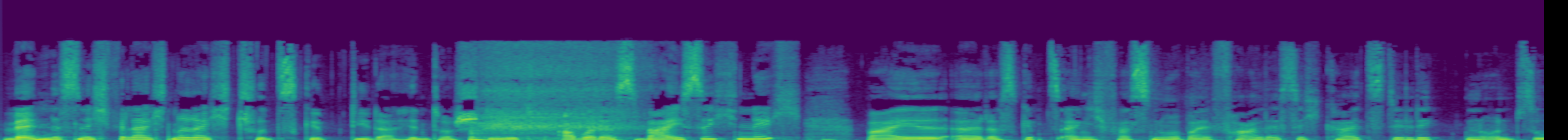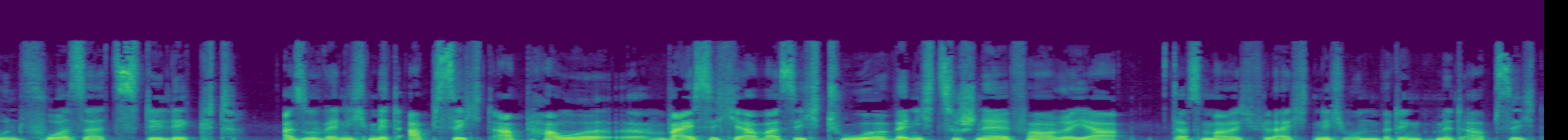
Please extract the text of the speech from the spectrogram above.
wenn es nicht vielleicht einen Rechtsschutz gibt, die dahinter steht. Aber das weiß ich nicht, weil äh, das gibt es eigentlich fast nur bei Fahrlässigkeitsdelikten und so ein Vorsatzdelikt. Also wenn ich mit Absicht abhaue, äh, weiß ich ja, was ich tue. Wenn ich zu schnell fahre, ja, das mache ich vielleicht nicht unbedingt mit Absicht.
